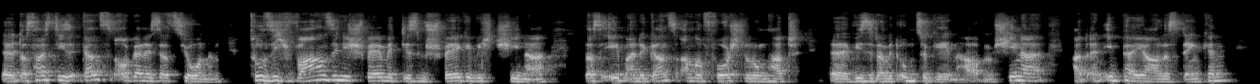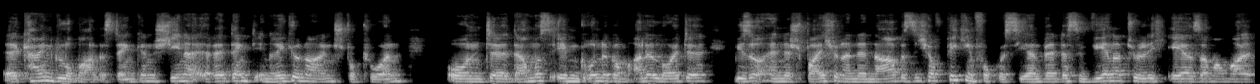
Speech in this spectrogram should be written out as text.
Äh, das heißt, diese ganzen Organisationen tun sich wahnsinnig schwer mit diesem Schwergewicht China, das eben eine ganz andere Vorstellung hat, äh, wie sie damit umzugehen haben. China hat ein imperiales Denken, äh, kein globales Denken. China denkt in regionalen Strukturen. Und äh, da muss eben im Grunde genommen alle Leute wie so eine Speiche und eine Narbe sich auf Peking fokussieren, währenddessen wir natürlich eher, sagen wir mal,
